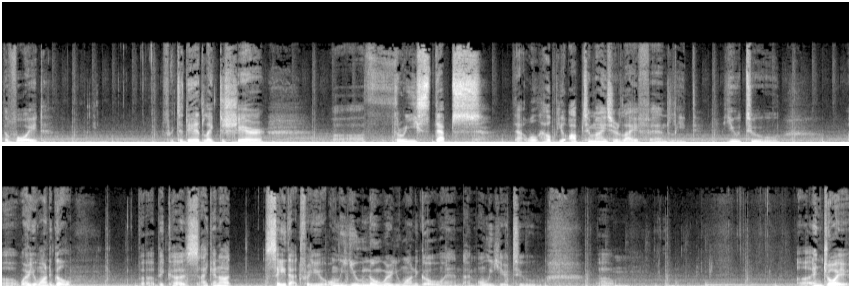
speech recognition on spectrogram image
the void. For today, I'd like to share uh, three steps that will help you optimize your life and lead you to uh, where you want to go. Uh, because I cannot say that for you. Only you know where you want to go, and I'm only here to um, uh, enjoy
